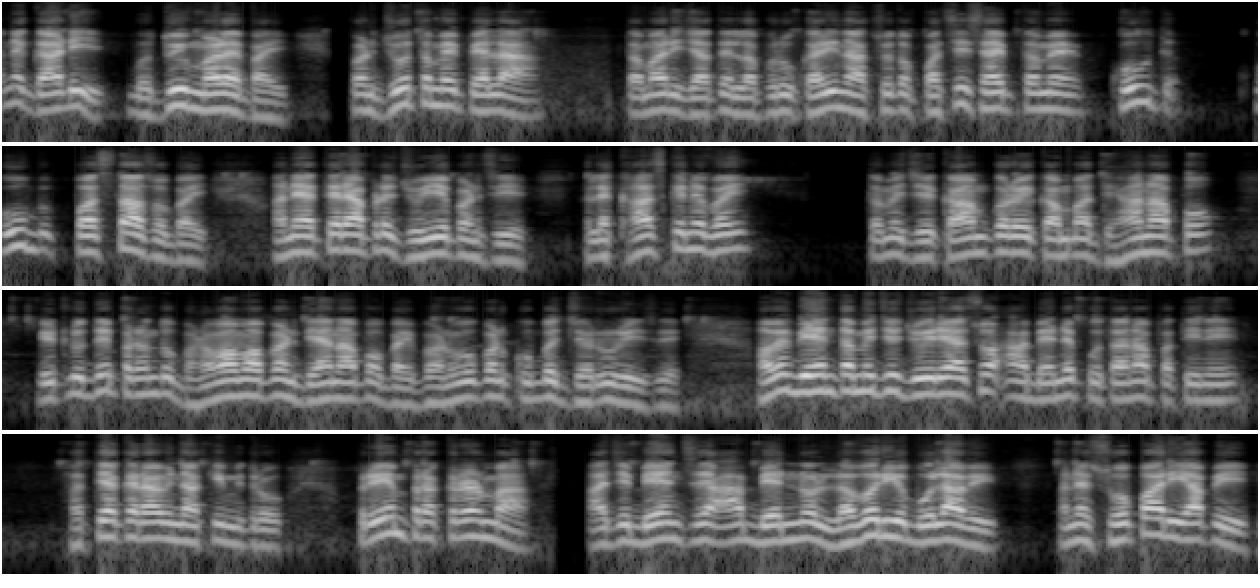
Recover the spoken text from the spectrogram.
અને ગાડી બધુંય મળે ભાઈ. પણ જો તમે પહેલાં તમારી જાતે લફરું કરી નાખશો તો પછી સાહેબ તમે ખૂબ ખૂબ પસ્તાશો ભાઈ. અને અત્યારે આપણે જોઈએ પણ છીએ. એટલે ખાસ કરીને ભાઈ, તમે જે કામ કરો એ કામમાં ધ્યાન આપો. એટલું નહીં, પરંતુ ભણવામાં પણ ધ્યાન આપો ભાઈ. ભણવું પણ ખૂબ જ જરૂરી છે. હવે બેન, તમે જે જોઈ રહ્યા છો, આ બેને પોતાના પતિની હત્યા કરાવી નાખી મિત્રો. પ્રેમ પ્રકરણમાં આ જે બેન છે, આ બેનનો લવરિયો બોલાવી અને સોપારી આપી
